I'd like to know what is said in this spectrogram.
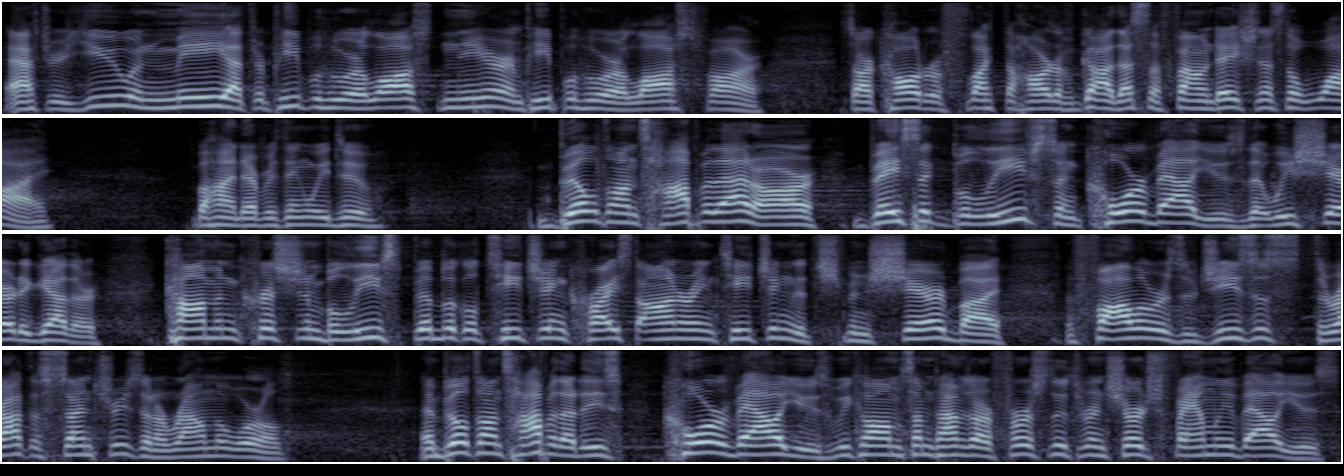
after you and me, after people who are lost near and people who are lost far. It's our call to reflect the heart of God. That's the foundation, that's the why behind everything we do. Built on top of that are basic beliefs and core values that we share together. Common Christian beliefs, biblical teaching, Christ honoring teaching that's been shared by the followers of Jesus throughout the centuries and around the world. And built on top of that are these core values. We call them sometimes our First Lutheran Church family values.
